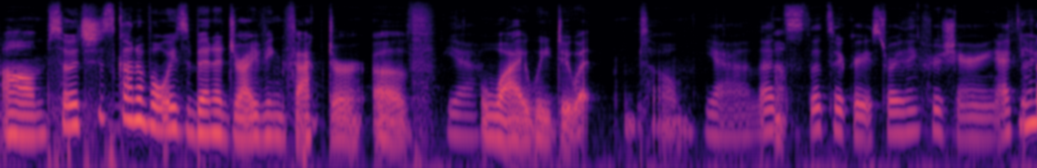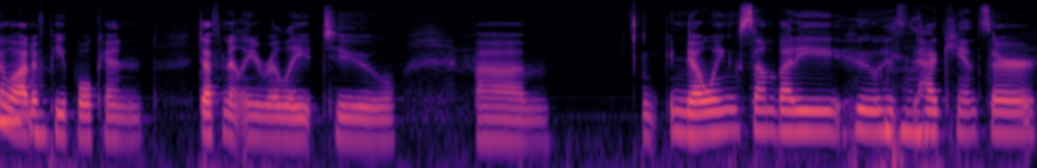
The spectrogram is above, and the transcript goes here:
Um, so it's just kind of always been a driving factor of yeah. why we do it. So Yeah, that's that's a great story. Thanks for sharing. I think a lot of people can definitely relate to um, knowing somebody who has Mhm. had cancer,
